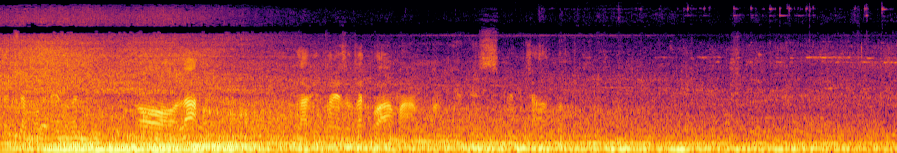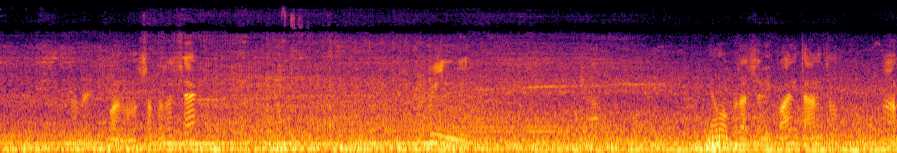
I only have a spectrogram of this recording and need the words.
facciamo un grandi- oh là la ripresa da qua mamma mia che spettacolo. Vabbè qua non so cosa c'è. Quindi vediamo cosa c'è di qua intanto. Ah,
